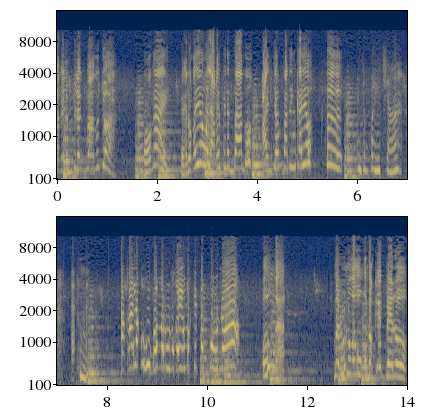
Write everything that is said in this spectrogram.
laki ng pinagbago nyo ah. Oo nga eh. Pero kayo, wala kayong pinagbago. Andyan pa rin kayo. Andiyan pa rin siya. Ah, ah. Akala ko ho ba marunong kayo umakit ng puno? Oo nga. Marunong akong umakyat pero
